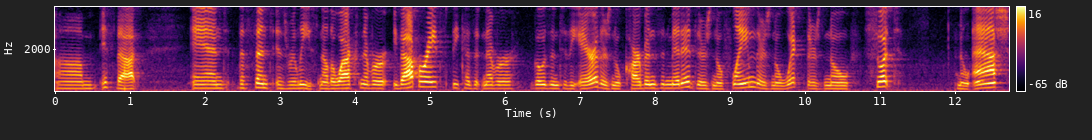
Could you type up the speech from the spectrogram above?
um, if that, and the scent is released. Now the wax never evaporates because it never goes into the air. There's no carbons emitted, there's no flame, there's no wick, there's no soot, no ash.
